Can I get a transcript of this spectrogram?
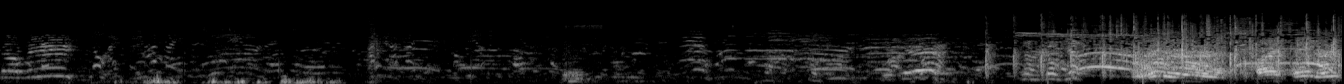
Go, Reed. There we go, yes. Warriors, by Sanders.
